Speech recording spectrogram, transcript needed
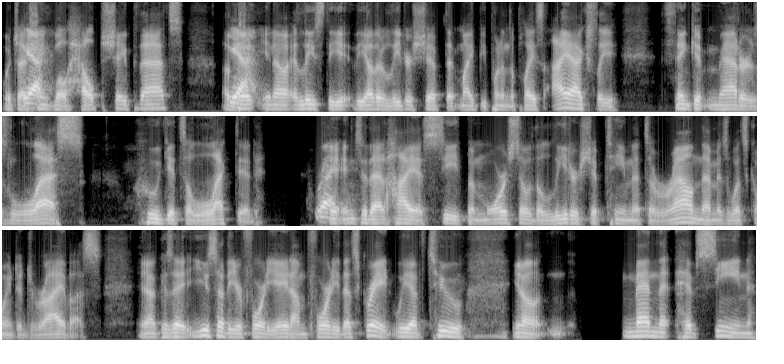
which I yeah. think will help shape that a yeah. bit, you know, at least the the other leadership that might be put into place. I actually think it matters less who gets elected right. into that highest seat, but more so the leadership team that's around them is what's going to drive us. You know, because uh, you said that you're 48, I'm 40. That's great. We have two, you know, men that have seen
